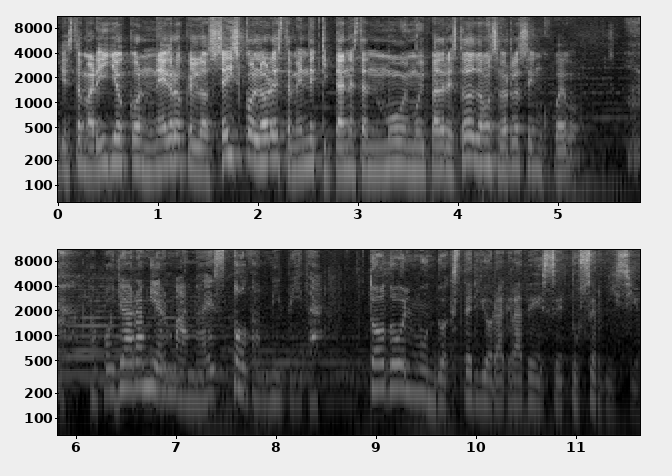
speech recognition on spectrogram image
y este amarillo con negro. Que los seis colores también de Kitana están muy muy padres todos. Vamos a verlos en juego. Apoyar a mi hermana es toda mi vida. Todo el mundo exterior agradece tu servicio.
